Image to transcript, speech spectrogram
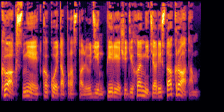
Как смеет какой-то простолюдин перечить и хамить аристократам?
